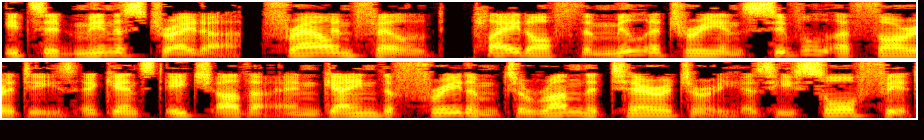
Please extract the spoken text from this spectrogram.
Its administrator, Frauenfeld, played off the military and civil authorities against each other and gained the freedom to run the territory as he saw fit.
